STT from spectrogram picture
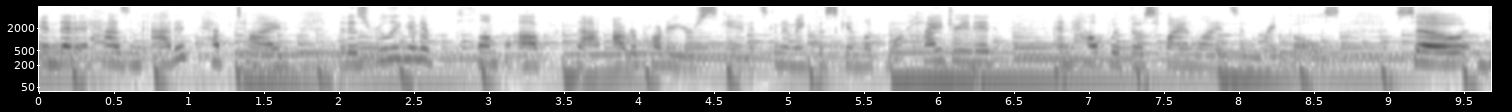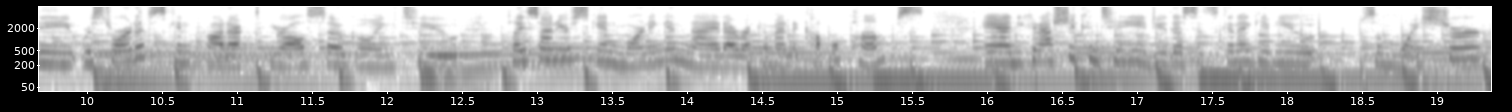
in that it has an added peptide that is really going to plump up that outer part of your skin. It's gonna make the skin look more hydrated and help with those fine lines and wrinkles. So the restorative skin product, you're also going to place on your skin morning and night. I recommend a couple pumps and you can actually continue to do this. It's gonna give you some moisture.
